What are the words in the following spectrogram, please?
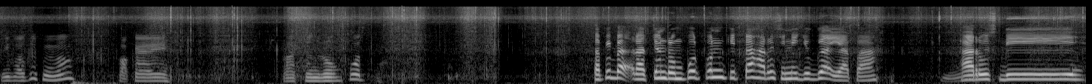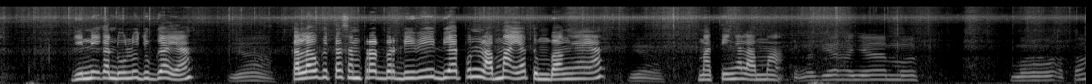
lebih bagus memang pakai racun rumput Tapi racun rumput pun kita harus ini juga ya, Pak. Harus di gini kan dulu juga ya. ya Kalau kita semprot berdiri dia pun lama ya tumbangnya ya. ya Matinya lama. karena dia hanya me, me- apa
